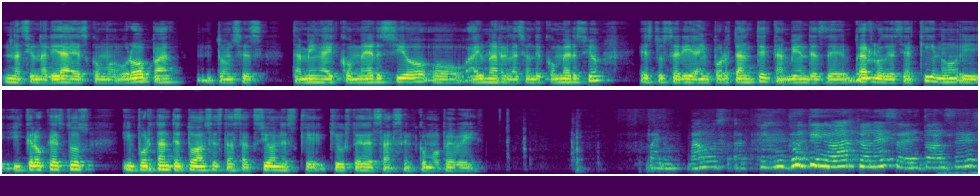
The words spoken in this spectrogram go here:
nacionalidades como Europa, entonces también hay comercio o hay una relación de comercio. Esto sería importante también desde verlo desde aquí, ¿no? Y, y creo que esto es importante todas estas acciones que, que ustedes hacen como PBI. Bueno, vamos a continuar con eso entonces.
